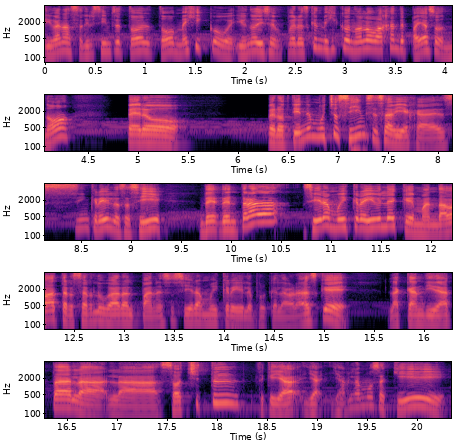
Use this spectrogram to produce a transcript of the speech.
iban a salir Sims de todo, el, todo México, güey. Y uno dice, pero es que en México no lo bajan de payaso. No, pero. Pero tiene muchos Sims esa vieja. Es increíble. O sea, sí de, entrada, sí era muy creíble que mandaba a tercer lugar al PAN. Eso sí era muy creíble, porque la verdad es que la candidata, la, la Xochitl, de que ya, ya, ya hablamos aquí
